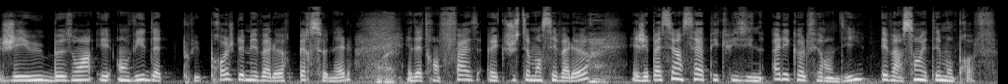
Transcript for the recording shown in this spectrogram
j'ai eu besoin et envie d'être plus proche de mes valeurs personnelles Ouais. et d'être en phase avec justement ces valeurs. Et j'ai passé un CAP cuisine à l'école Ferrandi et Vincent était mon prof.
